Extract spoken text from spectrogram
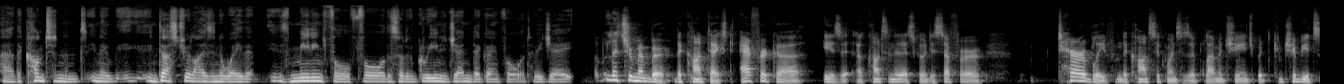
uh, the continent, you know, industrialize in a way that is meaningful for the sort of green agenda going forward, Vijay? Let's remember the context. Africa is a continent that's going to suffer terribly from the consequences of climate change, but contributes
